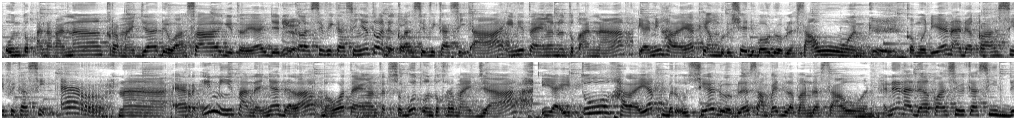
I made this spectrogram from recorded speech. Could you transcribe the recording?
untuk anak-anak, remaja, dewasa gitu ya. Jadi Iya. klasifikasinya tuh ada klasifikasi A, ini tayangan untuk anak, ya ini halayak yang berusia di bawah 12 tahun. Oke. Kemudian ada klasifikasi R. Nah, R ini tandanya adalah bahwa tayangan tersebut untuk remaja yaitu halayak berusia 12 sampai 18 tahun. Kemudian ada klasifikasi D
